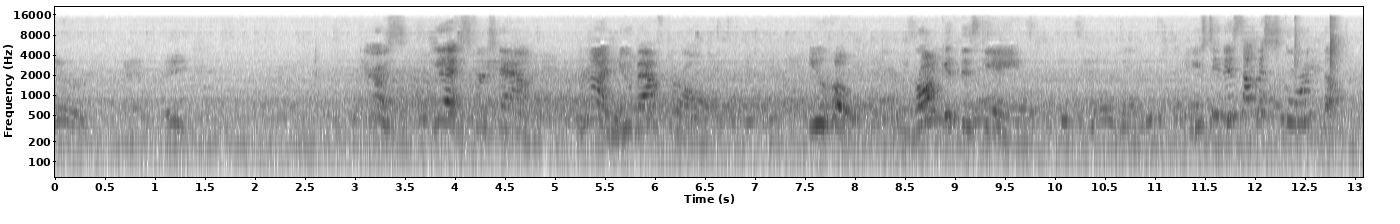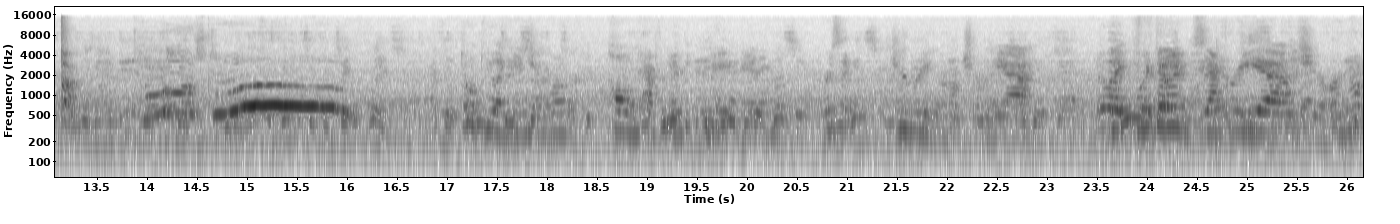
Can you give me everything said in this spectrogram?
Third and eight. Yes, yes, first down. I'm not a noob after all. You hope. Rocket this game. 50-yard line. It was tough. You see this? I'm gonna score the fuck. Because I knew that Close there to- were things that could take place. I could Don't be like Andy sacks, Luck, I Colin Kaepernick, and Peyton Manning. Or is it Drew Brees? I'm not sure. Yeah. They're like, we're doing Zachary Yeah. Or not.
